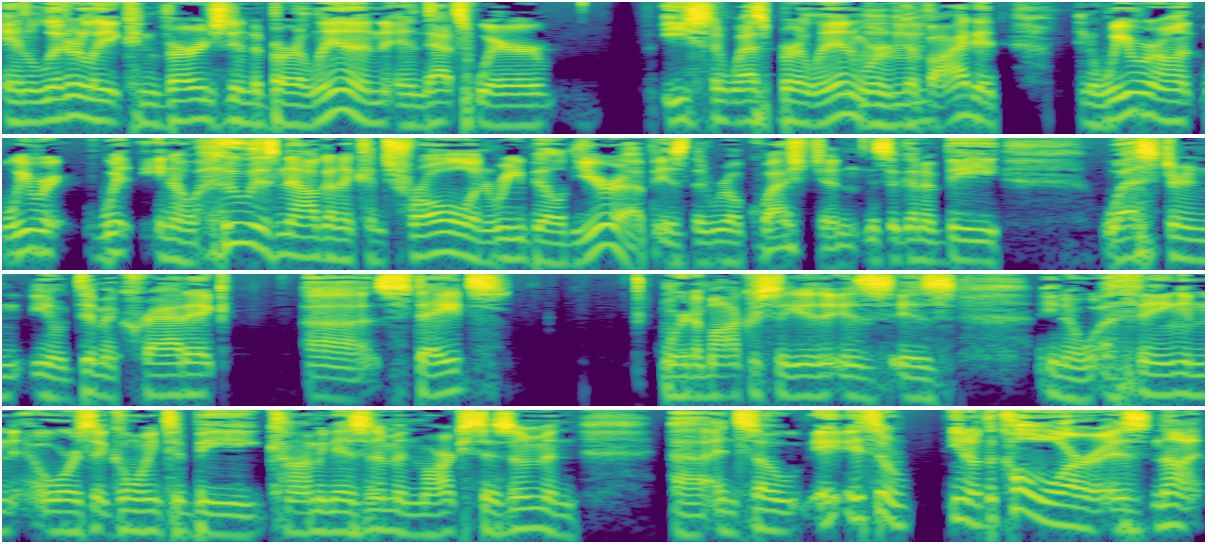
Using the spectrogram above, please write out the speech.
and literally it converged into Berlin, and that's where East and West Berlin were Mhm. divided, and we were on we were with, you know who is now going to control and rebuild Europe is the real question. Is it going to be Western you know democratic uh, states? where democracy is is you know a thing, and or is it going to be communism and Marxism and uh, and so it, it's a you know the Cold War is not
